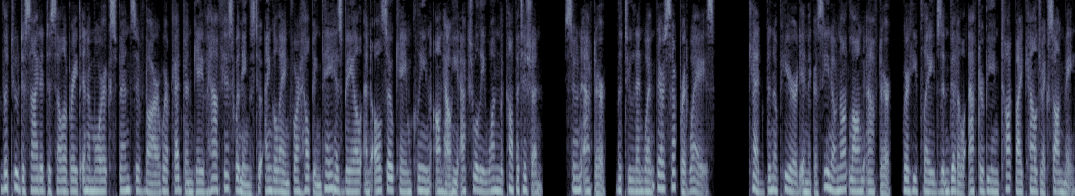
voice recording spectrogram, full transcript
The two decided to celebrate in a more expensive bar where Kedpin gave half his winnings to Engelang for helping pay his bail and also came clean on how he actually won the competition. Soon after, the two then went their separate ways. Kedpin appeared in the casino not long after, where he played Zindiddle after being taught by Kaldrik Sonmi,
